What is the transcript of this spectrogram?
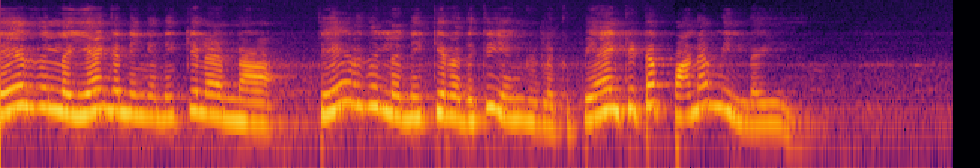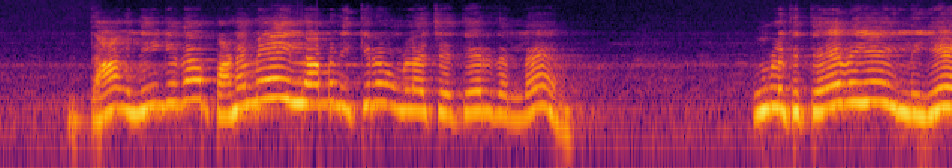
தேர்தலில் ஏங்க நீங்கள் நிற்கலன்னா தேர்தலில் நிற்கிறதுக்கு எங்களுக்கு என்கிட்ட பணம் இல்லை. நாங்கள் நீங்கள் தான் பணமே இல்லாமல் நிற்கிறவங்களாச்சே தேர்தலில்? உங்களுக்கு தேவையே இல்லையே.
